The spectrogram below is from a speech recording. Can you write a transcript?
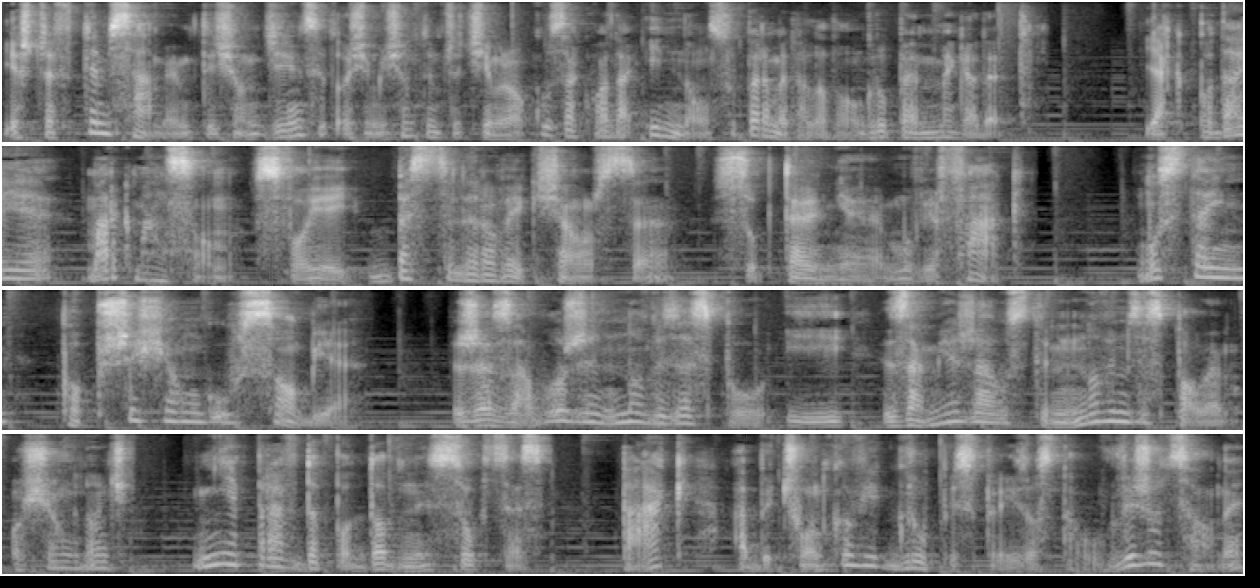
jeszcze w tym samym 1983 roku zakłada inną supermetalową grupę Megadeth. Jak podaje Mark Manson w swojej bestsellerowej książce Subtelnie mówię fuck, Mustaine poprzysiągł sobie, że założy nowy zespół i zamierzał z tym nowym zespołem osiągnąć nieprawdopodobny sukces, tak aby członkowie grupy, z której został wyrzucony,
